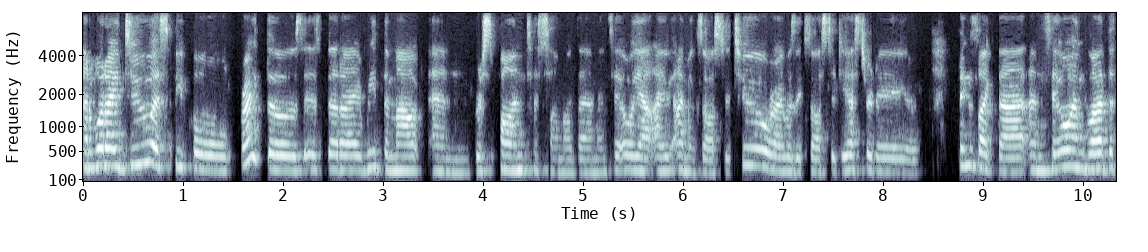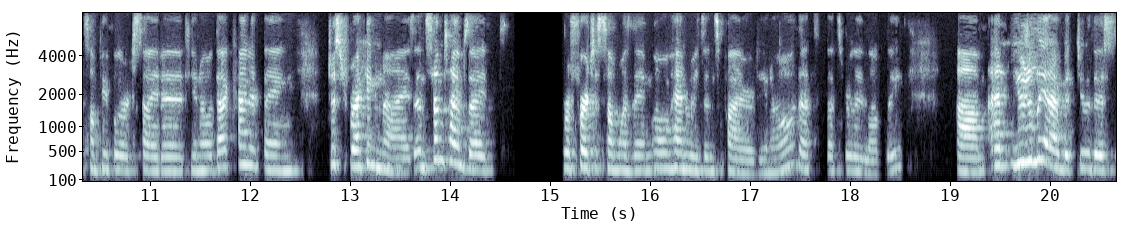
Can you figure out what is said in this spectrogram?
And what I do as people write those is that I read them out and respond to some of them and say, oh yeah, I, I'm exhausted too, or I was exhausted yesterday, or things like that. And say, oh, I'm glad that some people are excited, you know, that kind of thing. Just recognize. And sometimes I refer to someone's name, oh, Henry's inspired, you know, that's, that's really lovely. Um, and usually I would do this,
